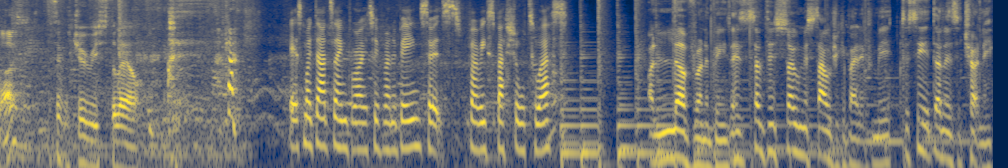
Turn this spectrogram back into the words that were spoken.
I think the jury's still out. It's my dad's own variety of runner beans, so it's very special to us. I love runner beans. There's something so nostalgic about it for me. To see it done as a chutney,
